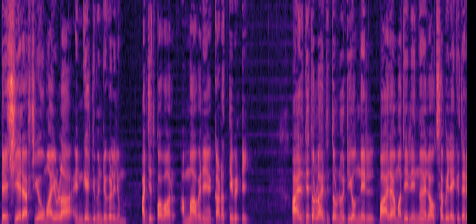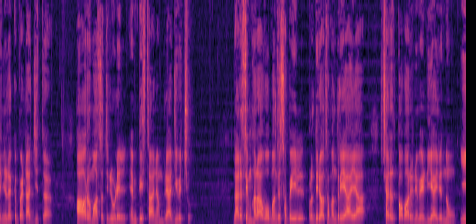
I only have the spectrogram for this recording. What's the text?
ദേശീയ രാഷ്ട്രീയവുമായുള്ള എൻഗേജ്മെന്റുകളിലും അജിത് പവാർ അമ്മാവനെ കടത്തിവെട്ടി. ആയിരത്തി തൊള്ളായിരത്തി തൊണ്ണൂറ്റി ഒന്നിൽ ബാരാമതിയിൽ നിന്ന് ലോക്സഭയിലേക്ക് തിരഞ്ഞെടുക്കപ്പെട്ട അജിത്ത് ആറു മാസത്തിനുള്ളിൽ എം പി സ്ഥാനം രാജിവെച്ചു. നരസിംഹറാവു മന്ത്രിസഭയിൽ പ്രതിരോധ മന്ത്രിയായ ശരത് പവാറിന് വേണ്ടിയായിരുന്നു ഈ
